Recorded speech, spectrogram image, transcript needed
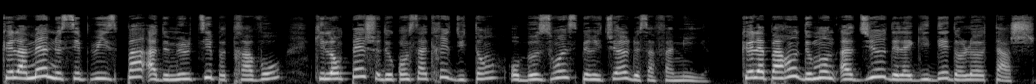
Que la mère ne s'épuise pas à de multiples travaux qui l'empêchent de consacrer du temps aux besoins spirituels de sa famille. Que les parents demandent à Dieu de les guider dans leurs tâches.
